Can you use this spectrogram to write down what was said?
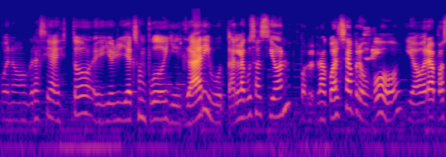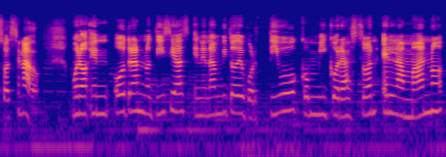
Bueno, gracias a esto, eh, George Jackson pudo llegar y votar la acusación, por la cual se aprobó y ahora pasó al Senado. Bueno, en otras noticias, en el ámbito deportivo, con mi corazón en la mano,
